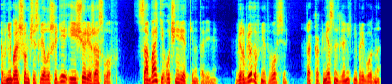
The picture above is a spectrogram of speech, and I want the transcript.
в небольшом числе лошадей и еще реже ослов. Собаки очень редки на Тариме. Верблюдов нет вовсе, так как местность для них непригодна.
